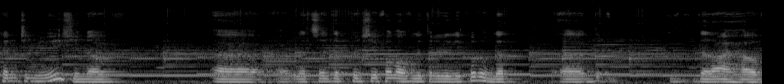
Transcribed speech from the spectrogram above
continuation of, uh, let's say, the principle of literary decorum that uh, that I have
